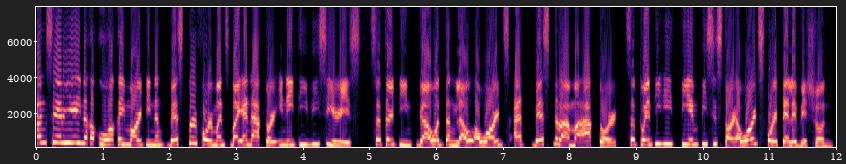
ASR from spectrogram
Ang serye ay nakakuha kay Martin ng Best Performance by an Actor in a TV Series sa 13th Gawad Tanglaw Awards at Best Drama Actor sa 28th PMPC Star Awards for Television.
